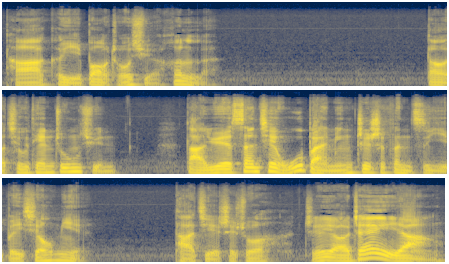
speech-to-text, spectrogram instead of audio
他可以报仇雪恨了。”到秋天中旬，大约三千五百名知识分子已被消灭。他解释说：“只有这样，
